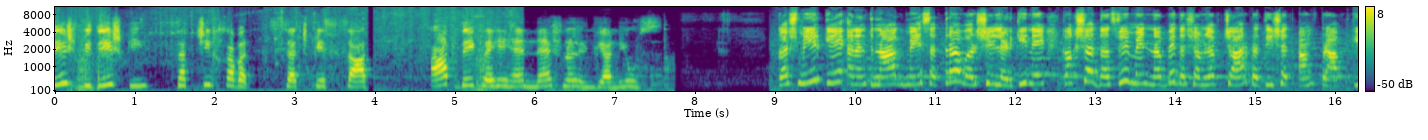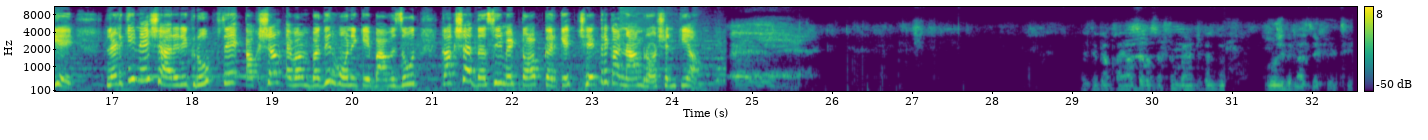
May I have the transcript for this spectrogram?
देश विदेश की सच्ची खबर, सच के साथ। आप देख रहे हैं नेशनल इंडिया न्यूज़ कश्मीर के अनंतनाग में 17 वर्षीय लड़की ने कक्षा दसवीं में नब्बे दशमलव चार प्रतिशत अंक प्राप्त किए। लड़की ने शारीरिक रूप से अक्षम एवं बधिर होने के बावजूद कक्षा दसवीं में टॉप करके क्षेत्र का नाम रोशन किया। रोज भी नज़दीक हुई थी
